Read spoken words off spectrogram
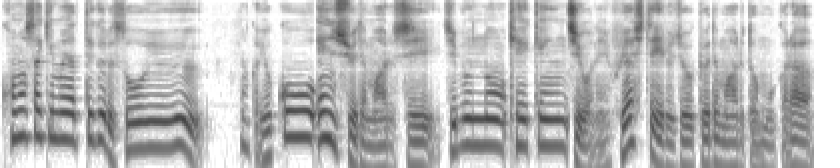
この先もやってくるそういうなんか予行演習でもあるし自分の経験値をね増やしている状況でもあると思うから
